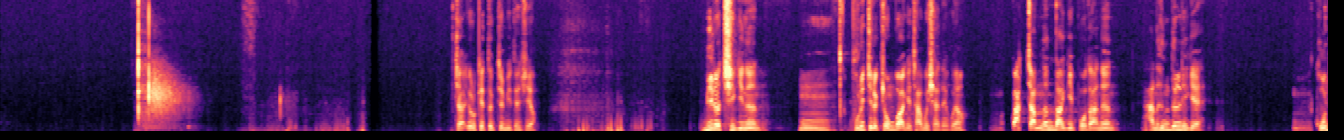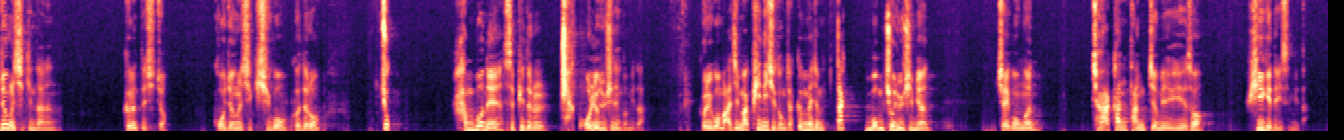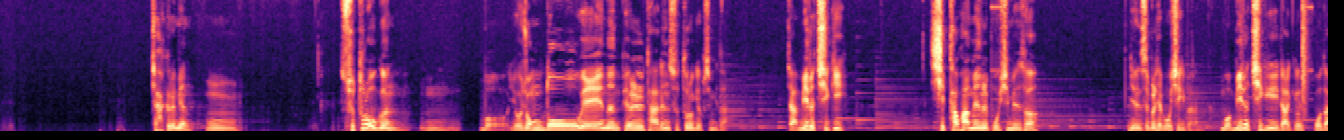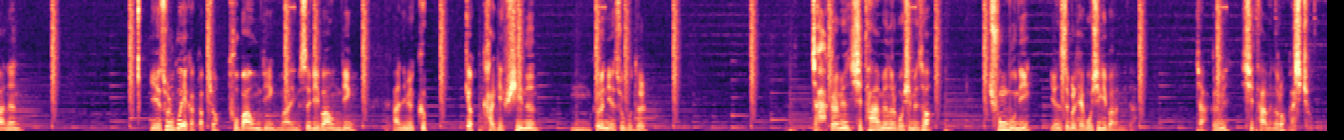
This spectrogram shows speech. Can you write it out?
자 이렇게 득점이 되지요. 밀어치기는 음, 브릿지를 견고하게 잡으셔야 되고요. 음, 꽉 잡는다기보다는 안 흔들리게 고정을 시킨다는 그런 뜻이죠. 고정을 시키시고 그대로 쭉 한 번에 스피드를 쫙 올려주시는 겁니다. 그리고 마지막 피니시 동작 끝맺음 딱 멈춰주시면 제 공은 정확한 당점에 의해서 휘게 되어 있습니다. 자 그러면 음, 스트로크는 음, 뭐 요 정도 외에는 별 다른 스트로크가 없습니다. 자 밀어치기 시타 화면을 보시면서 연습을 해보시기 바랍니다. 뭐 밀어치기라기보다는 예술구에 가깝죠. two bounding, 아니면 three bounding, 아니면 급격하게 휘는 음, 그런 예술구들. 자, 그러면 시타 화면을 보시면서 충분히 연습을 해보시기 바랍니다. 자, 그러면 시타 화면으로 가시죠.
